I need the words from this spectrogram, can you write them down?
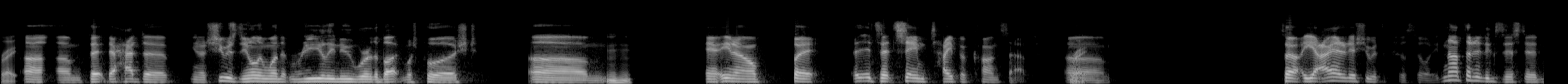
Right. Um, that that had to you know she was the only one that really knew where the button was pushed. Um, Mhm. and, you know, but it's that same type of concept. Right. Um, so yeah, I had an issue with the facility. Not that it existed,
